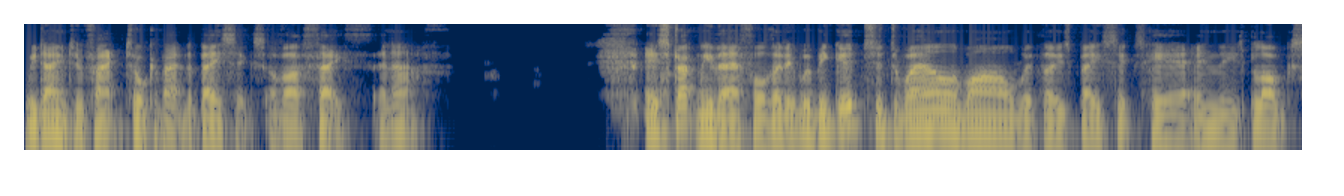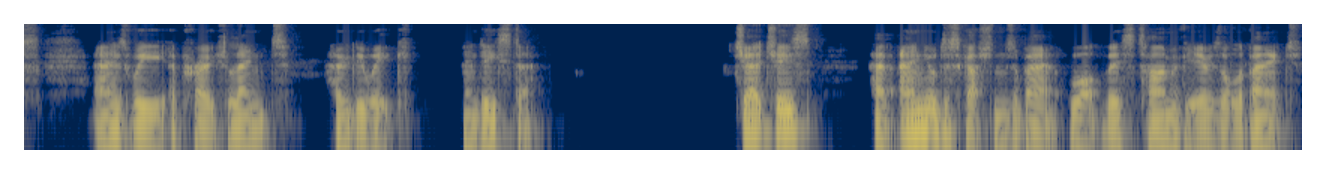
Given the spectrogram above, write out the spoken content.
We don't, in fact, talk about the basics of our faith enough. It struck me, therefore, that it would be good to dwell a while with those basics here in these blogs as we approach Lent, Holy Week, and Easter. Churches have annual discussions about what this time of year is all about.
